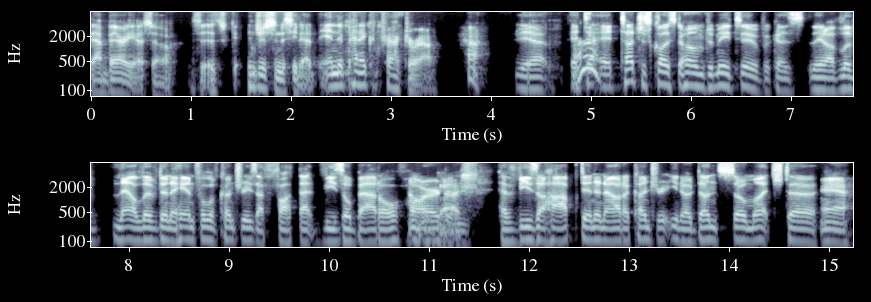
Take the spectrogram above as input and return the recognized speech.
that barrier. So it's, it's, interesting to see that independent contractor route. Huh. Yeah, it, t- it touches close to home to me too because you know I've lived now lived in a handful of countries. I fought that visa battle oh hard oh and have visa hopped in and out of country. You know, done so much to yeah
